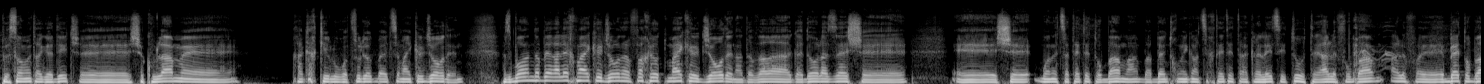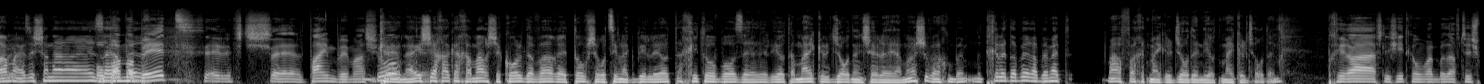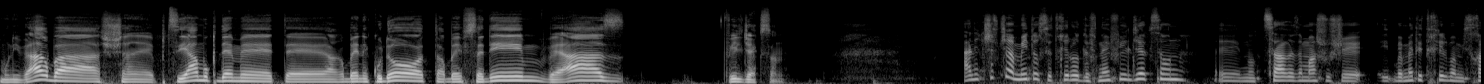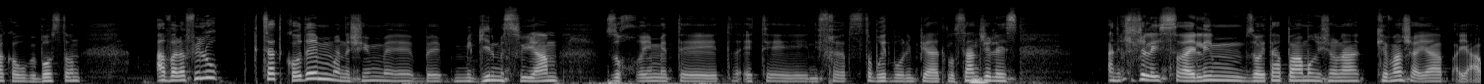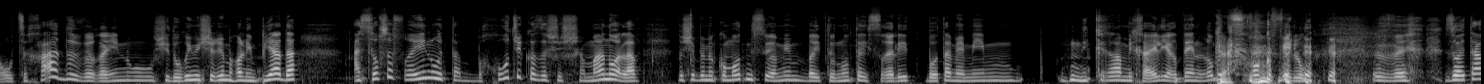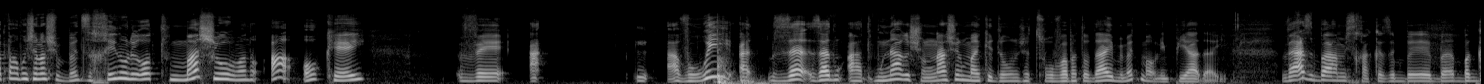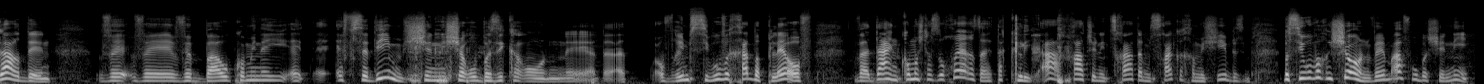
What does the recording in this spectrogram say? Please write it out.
פרסומת אגדית ש... שכולם אה, אחר כך כאילו רצו להיות בעצם מייקל ג'ורדן. אז בואו נדבר על איך מייקל ג'ורדן הפך להיות מייקל ג'ורדן, הדבר הגדול הזה, ש... אה, שבואו נצטט את אובמה, בבינתחומי גם צריך לתת את הכללי ציטוט, א' אובמה, א' אה, ב' אובמה, איזה שנה זה היה? אובמה? ב', 2000 ומשהו. כן, האיש שאחר כך אמר שכל דבר אה, טוב שרוצים להגביל להיות הכי טוב בו זה להיות המייקל ג'ורדן של המשהו, ואנחנו נתחיל לדבר על באמת מה הפך את מייקל ג'ורדן להיות מייקל ג'ורדן. בחירה שלישית כמובן בדראפט של 84, ש... פציעה מוקדמת, אה, הרבה נקודות, הרבה הפסדים, ואז פיל ג'קסון. אני חושבת שהמיתוס התחיל עוד לפני פיל ג'קסון. אה, נוצר איזה משהו שבאמת התחיל במשחק ההוא בבוסטון, אבל אפילו קצת קודם, אנשים אה, ב- מגיל מסוים זוכרים את, אה, את, את אה, נבחרת ארצות הברית באולימפיאדת לוס אנג'לס. אני חושבת שלישראלים זו הייתה הפעם הראשונה, כיוון שהיה היה ערוץ אחד וראינו שידורים ישירים מהאולימפיאדה, אז סוף סוף ראינו את הבחורצ'יק הזה ששמענו עליו, ושבמקומות מסוימים בעיתונות הישראלית באותם ימים נקרא מיכאל ירדן, לא בצחוק אפילו. וזו הייתה הפעם הראשונה שבאמת זכינו לראות משהו, ואמרנו, אה, אוקיי. ועבורי, זה, זה התמונה הראשונה של מייקל ג'ורדן שצרובה בתודעה, היא באמת מהאולימפיאדה ההיא. ואז בא המשחק הזה בגרדן, ו- ו- ובאו כל מיני אה, אה, הפסדים שנשארו בזיכרון. אה, אה, עוברים סיבוב אחד בפלייאוף, ועדיין, כל מה שאתה זוכר, זו הייתה כליאה אחת שניצחה את המשחק החמישי בס- בסיבוב הראשון, והם עפו בשני.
